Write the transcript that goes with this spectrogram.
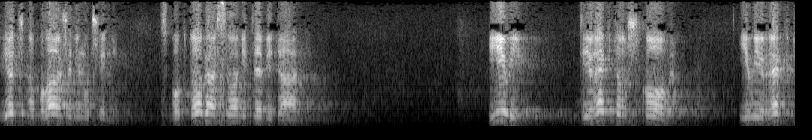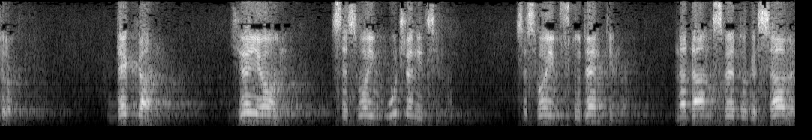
vječno blaženim učini. Zbog toga su oni tebi dani. Ili direktor škole, ili rektor, dekan, gdje je on sa svojim učenicima, sa svojim studentima, na dan Svetoga Save,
